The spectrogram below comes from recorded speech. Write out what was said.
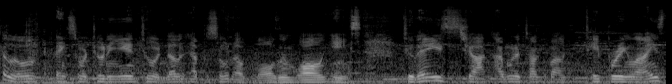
Hello, thanks for tuning in to another episode of Walden Wong Inks. Today's shot, I'm going to talk about tapering lines.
